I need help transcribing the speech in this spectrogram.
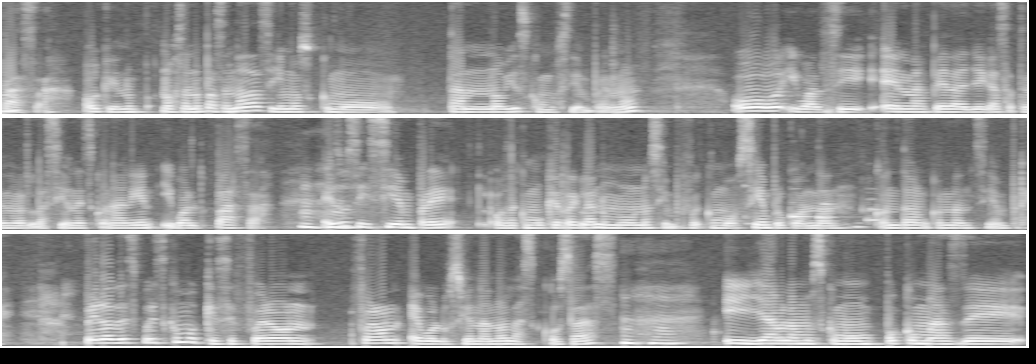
pasa. Ok, no, o sea, no pasa nada, seguimos como tan novios como siempre, ¿no? O igual si en la peda llegas a tener relaciones con alguien, igual pasa. Eso sí, siempre, o sea, como que regla número uno siempre fue como siempre con condón, condón siempre. Pero después como que se fueron, fueron evolucionando las cosas. Y ya hablamos como un poco más de,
